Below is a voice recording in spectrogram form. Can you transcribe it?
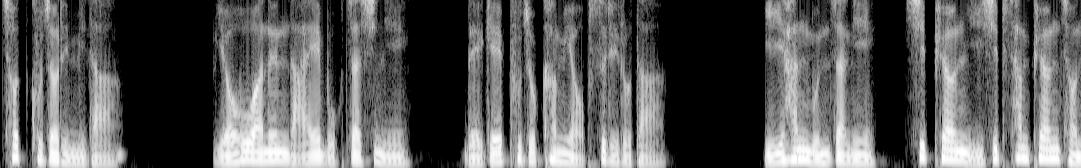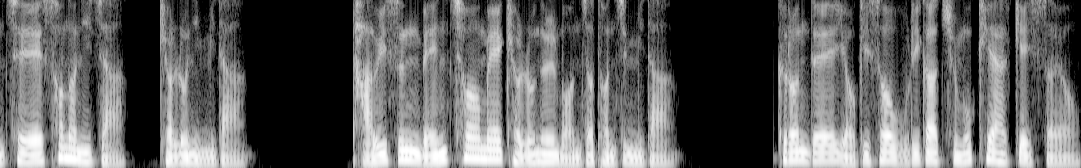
첫 구절입니다. 여호와는 나의 목자시니 내게 부족함이 없으리로다. 이 한 문장이 시편 23편 전체의 선언이자 결론입니다. 다윗은 맨 처음에 결론을 먼저 던집니다. 그런데 여기서 우리가 주목해야 할 게 있어요.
